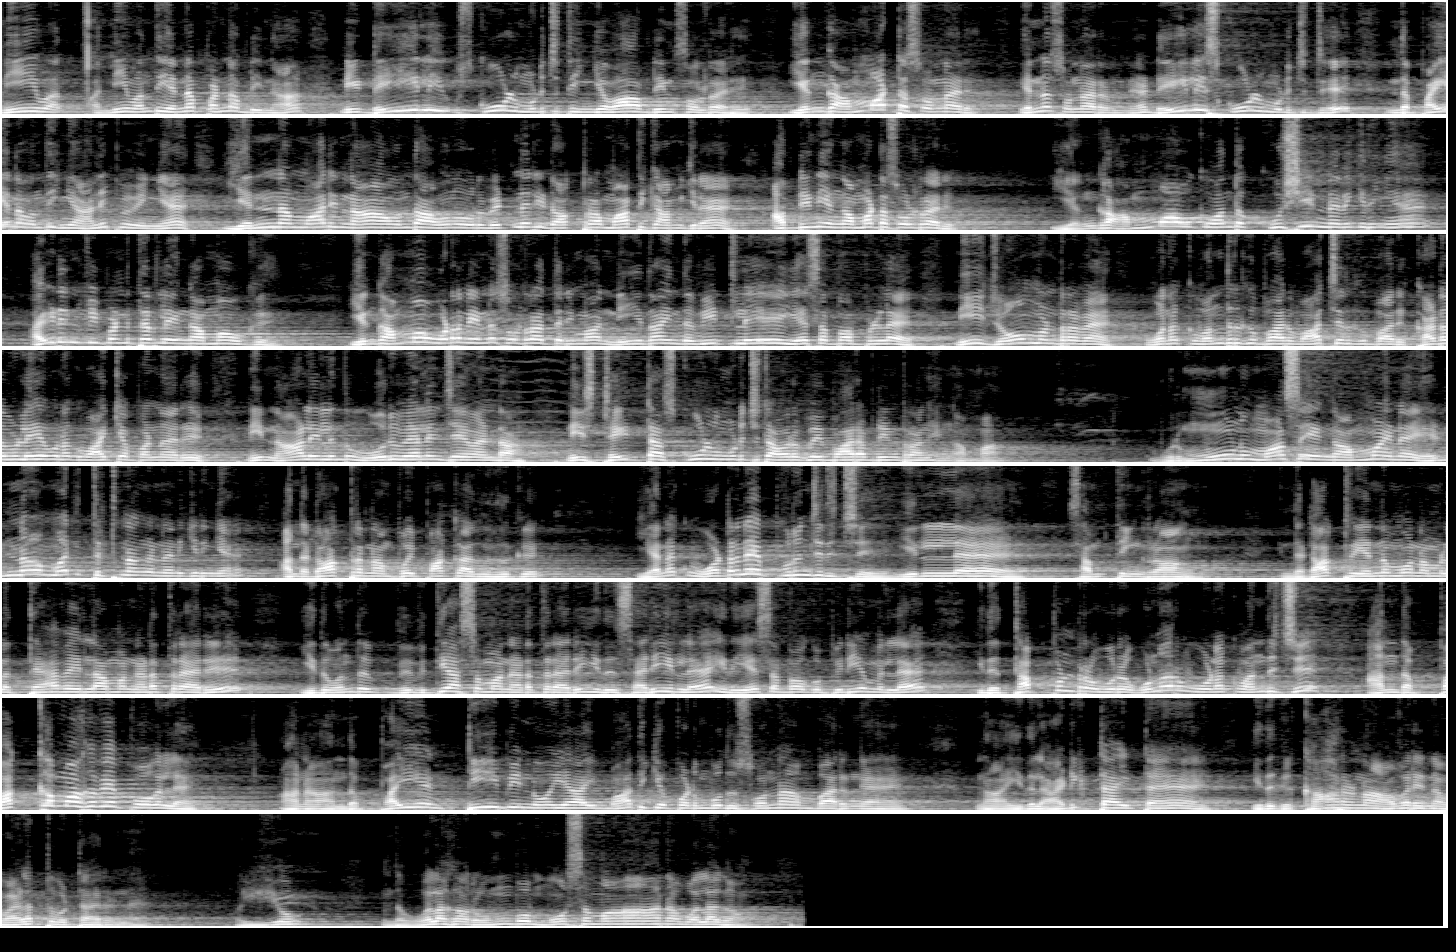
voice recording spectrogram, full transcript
நீ வ நீ வந்து என்ன பண்ண அப்படின்னா நீ டெய்லி ஸ்கூல் முடிச்சுட்டு இங்கே வா அப்படின்னு சொல்கிறாரு எங்கள் அம்மாட்ட சொன்னார். என்ன சொன்னார் அப்படின்னா டெய்லி ஸ்கூல் முடிச்சுட்டு இந்த பையனை வந்து இங்கே அனுப்பி வைங்க. என்ன மாதிரி நான் வந்து அவனை ஒரு வெட்டினரி டாக்டராக மாற்றி காமிக்கிறேன். அப்படின்னு எங்கள் அம்மாட்ட சொல்கிறாரு எங்கள் அம்மாவுக்கு வந்த குஷின்னு நினைக்கிறீங்க? ஐடென்டிஃபை பண்ண தெரில எங்கள் அம்மாவுக்கு. எங்க அம்மா உடனே என்ன சொல்றா தெரியுமா? நீ தான் இந்த வீட்டிலேயே ஏசப்பா பிள்ளை. நீ ஜோம் பண்றவன். உனக்கு வந்திருக்கு பாரு வாட்சிருக்கு பாரு. கடவுளே உனக்கு வாக்கிய பண்ணாரு. நீ நாளையிலேருந்து ஒரு வேலையும் செய்ய வேண்டாம். நீ ஸ்ட்ரைட்டா ஸ்கூல் முடிச்சுட்டு அவரை போய் பாரு அப்படின்றாங்க எங்க அம்மா. ஒரு மூணு மாசம் எங்க அம்மா என்ன என்ன மாதிரி திட்டுனாங்கன்னு நினைக்கிறீங்க? அந்த டாக்டரை நான் போய் பார்க்காததுக்கு. எனக்கு உடனே புரிஞ்சிருச்சு. இல்லை சம்திங் ராங் இந்த டாக்டர் என்னமோ நம்மளை தேவையில்லாமல் நடத்துறாரு. இது வந்து வி- நடத்துகிறாரு இது சரியில்லை இது ஏசப்பாவுக்கு பிரியம் இல்லை இது தப்புன்ற ஒரு உணர்வு உனக்கு வந்துச்சு. அந்த பக்கமாகவே போகலை. ஆனால் அந்த பையன் டிபி நோயாய் பாதிக்கப்படும் போது சொன்னான் பாருங்க நான் இதில் அடிக்ட் ஆயிட்டேன். இதுக்கு காரணம் அவர் என்னை வளர்த்து விட்டாருன்னு. ஐயோ இந்த உலகம் ரொம்ப மோசமான உலகம்.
